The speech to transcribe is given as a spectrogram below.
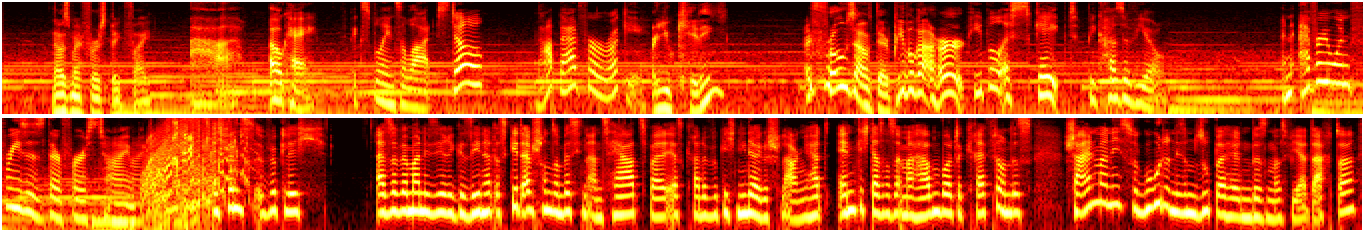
That was my first big fight. Ah, okay. Explains a lot. Still, not bad for a rookie. Are you kidding? I froze out there. People got hurt. People escaped because of you. And everyone freezes their first time. Ich finde es wirklich also, wenn man die Serie gesehen hat, es geht einem schon so ein bisschen ans Herz, weil er ist gerade wirklich niedergeschlagen. Er hat endlich das, was er immer haben wollte, Kräfte und ist scheinbar nicht so gut in diesem Superhelden-Business, wie er dachte.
